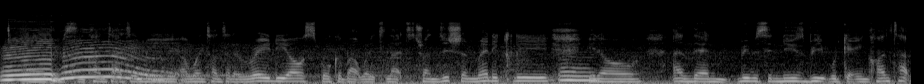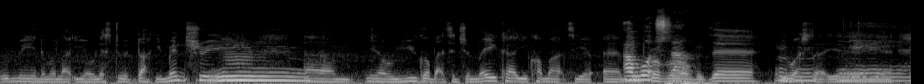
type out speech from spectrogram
Uh, BBC contacted me. I went onto the radio, spoke about what it's like to transition medically, you know, and then BBC Newsbeat would get in contact with me and they were like, "Yo, let's do a documentary." Um, you know, you go back to Jamaica, you come out to your, um, your brother that. over there. You watched that, yeah, yeah. yeah.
